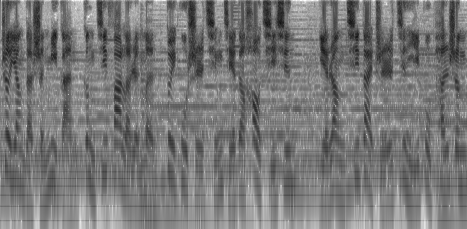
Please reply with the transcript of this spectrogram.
这样的神秘感更激发了人们对故事情节的好奇心，也让期待值进一步攀升。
